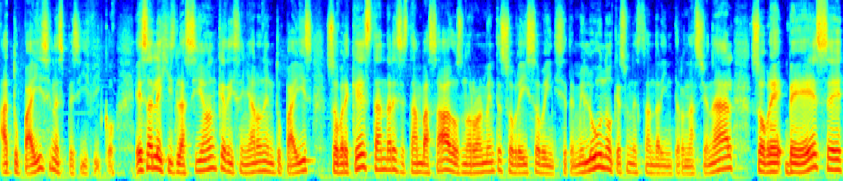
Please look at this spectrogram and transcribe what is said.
a tu país en específico. Esa legislación que diseñaron en tu país, sobre qué estándares están basados, normalmente sobre ISO 27001, que es un estándar internacional, sobre BS,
